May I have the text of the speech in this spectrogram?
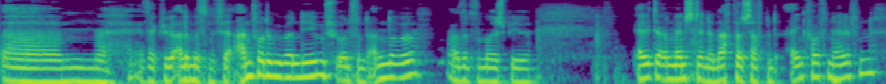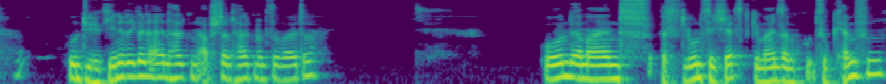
Ähm, er sagt, wir alle müssen Verantwortung übernehmen für uns und andere. Also zum Beispiel älteren Menschen in der Nachbarschaft mit Einkäufen helfen und die Hygieneregeln einhalten, Abstand halten und so weiter. Und er meint, es lohnt sich jetzt gemeinsam zu kämpfen,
